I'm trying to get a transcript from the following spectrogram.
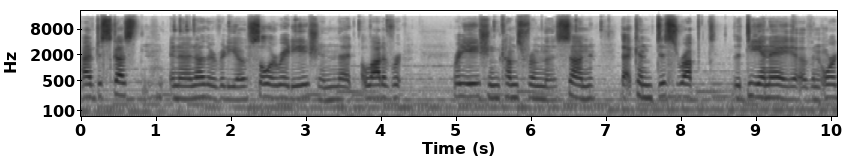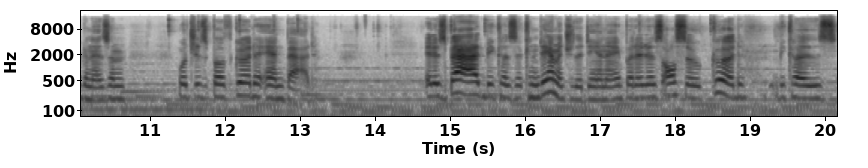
I've discussed in another video solar radiation that a lot of ra radiation comes from the sun that can disrupt the DNA of an organism, which is both good and bad. It is bad because it can damage the DNA, but it is also good because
